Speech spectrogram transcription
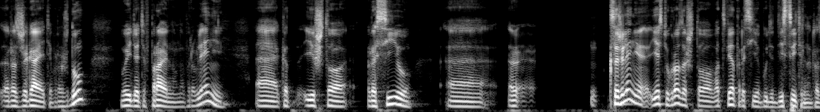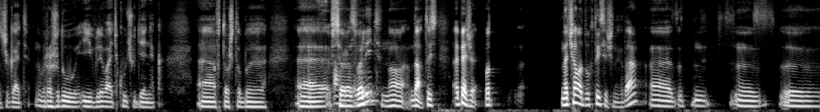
разжигаете вражду, вы идете в правильном направлении, и что Россию к сожалению, есть угроза, что в ответ Россия будет действительно разжигать вражду и вливать кучу денег э, в то, чтобы э, все развалить. Но да, то есть, опять же, вот начало 2000-х, да, э, э, э,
